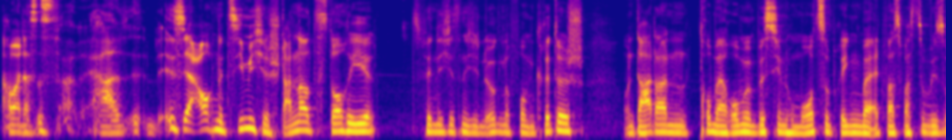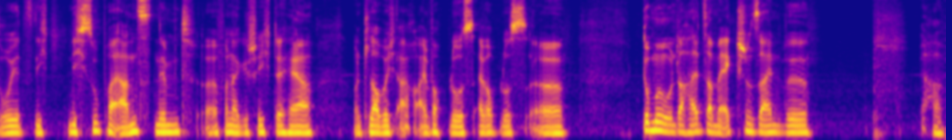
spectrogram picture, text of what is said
Aber das ist, ja, ist ja auch eine ziemliche Standardstory. Das finde ich jetzt nicht in irgendeiner Form kritisch. Und da dann drumherum ein bisschen Humor zu bringen bei etwas, was sowieso jetzt nicht, nicht super ernst nimmt äh, von der Geschichte her. Und glaube ich auch einfach bloß, einfach bloß äh, dumme, unterhaltsame Action sein will. Ja,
